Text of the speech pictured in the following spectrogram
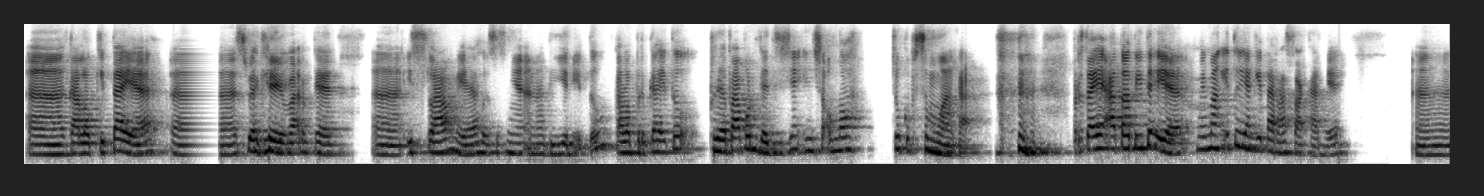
uh, kalau kita ya uh, sebagai warga uh, Islam ya khususnya Anadiyin itu kalau berkah itu berapapun gajinya insya Allah cukup semua kak. Percaya atau tidak ya memang itu yang kita rasakan ya. Uh,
